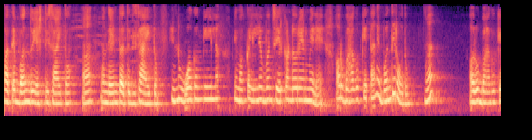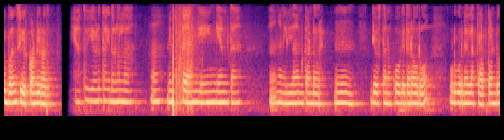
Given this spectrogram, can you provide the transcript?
ಮತ್ತೆ ಬಂದು ಎಷ್ಟು ದಿವಸ ಆಯಿತು? ಹಾಂ ಒಂದು ಎಂಟು ಹತ್ತು ದಿವಸ ಆಯಿತು. ಇನ್ನೂ ಹೋಗಂಗೆ ಇಲ್ಲ. ನಿಮ್ಮ ಅಕ್ಕ ಇಲ್ಲೇ ಬಂದು ಸೇರ್ಕೊಂಡವ್ರೆ ಅಂದಮೇಲೆ ಅವ್ರ ಭಾಗಕ್ಕೆ ತಾನೇ ಬಂದಿರೋದು. ಹಾಂ ಅವರು ಭಾಗಕ್ಕೆ ಬಂದು ಸೇರ್ಕೊಂಡಿರೋದು. ಯಾತೋ ಹೇಳ್ತಾ ಇದ್ದಾಳಲ್ಲ? ಹಾಂ ನಿಮ್ಮ ಅಕ್ಕ ಹಂಗೆ ಹಿಂಗೆ ಅಂತ. ನಾನು ಇಲ್ಲ ಅನ್ಕೊಂಡವ್ರೆ. ಹ್ಞೂ ದೇವಸ್ಥಾನಕ್ಕೆ ಹೋಗಿದ್ದಾರೆ ಅವರು. ಹುಡುಗರನ್ನೆಲ್ಲ ಕರ್ಕೊಂಡು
